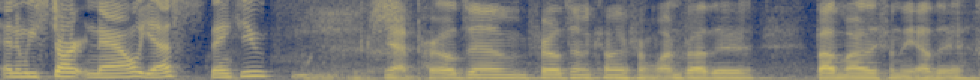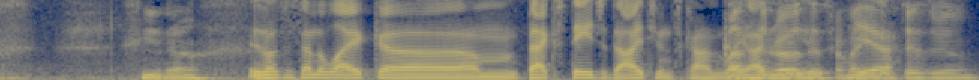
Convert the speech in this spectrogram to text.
and we start now yes thank you. Yeah Pearl Jam Pearl Jam coming from one brother Bob Marley from the other you know. It must have sounded like um, backstage at the iTunes con. Guns like, N' Roses from my yeah. sister's room.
